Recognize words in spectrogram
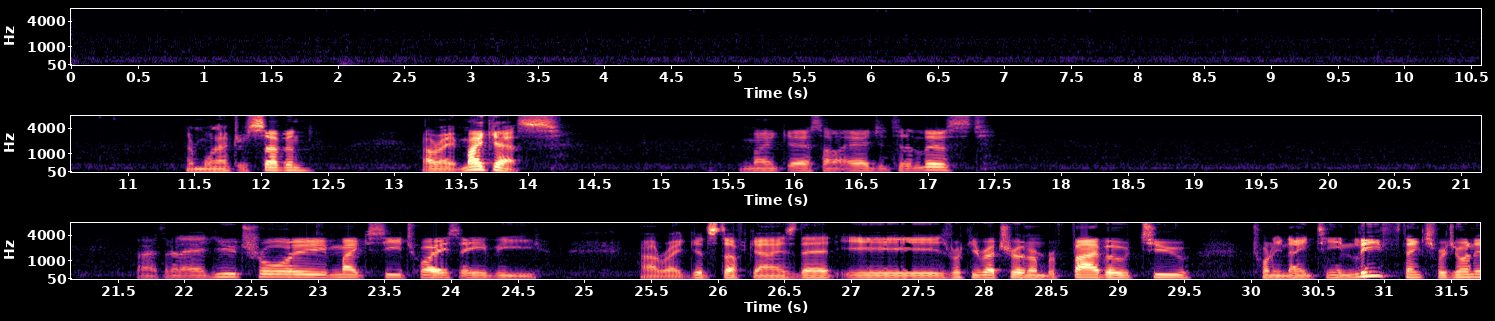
Number one after seven. All right, Mike S. Mike S. I'll add you to the list. All right, so I'm going to add you, Troy, Mike C twice, AV. All right, good stuff, guys. That is Rookie Retro number 502 2019 Leaf. Thanks for joining.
